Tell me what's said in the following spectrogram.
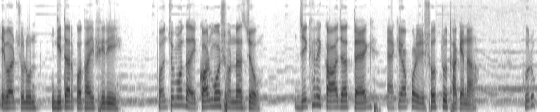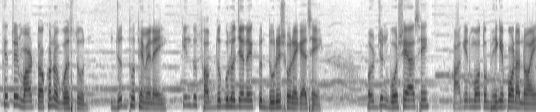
এবার চলুন, গীতার কথায় ফিরি। পঞ্চম অধ্যায় কর্ম সন্ন্যাস যোগ। যেখানে কাজ আর ত্যাগ একে অপরের শত্রু থাকে না। কুরুক্ষেত্রের মাঠ তখনও প্রস্তুত, যুদ্ধ থেমে নেই, কিন্তু শব্দগুলো যেন একটু দূরে সরে গেছে। অর্জুন বসে আছে, আগের মতো ভেঙে পড়া নয়,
